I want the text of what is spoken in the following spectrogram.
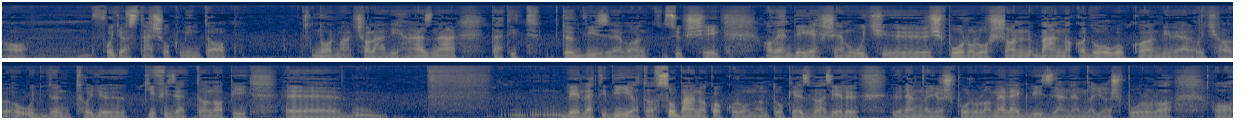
a fogyasztások, mint a normál családi háznál, tehát itt több vízre van szükség, a vendégek sem úgy ö, spórolósan bánnak a dolgokkal, mivel hogyha úgy dönt, hogy ő kifizette a napi ö, bérleti díjat a szobának, akkor onnantól kezdve azért ő, ő nem nagyon spórol a meleg vízzel, nem nagyon spórol a, a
